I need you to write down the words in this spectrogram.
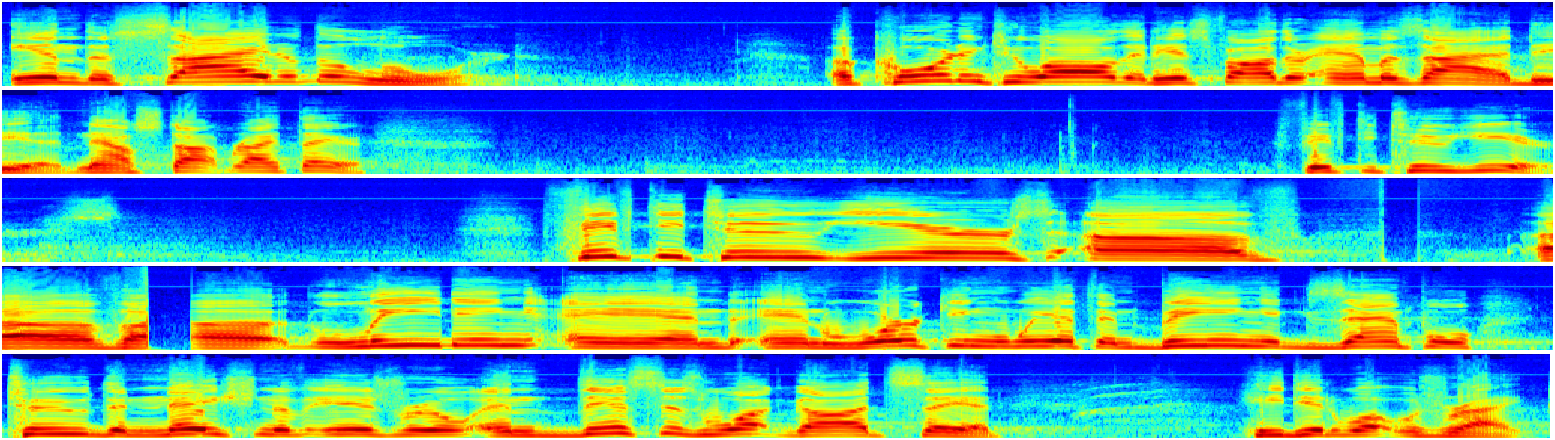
in the sight of the Lord, according to all that his father Amaziah did. Now, stop right there. 52 years. 52 years of, of uh, leading and, and working with and being example to the nation of Israel. And this is what God said He did what was right.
